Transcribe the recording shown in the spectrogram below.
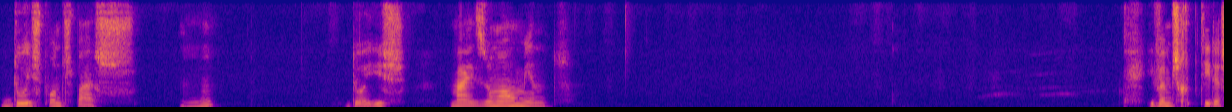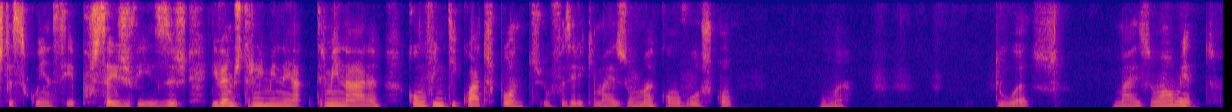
dois pontos baixos, um, dois, mais um aumento. E vamos repetir esta sequência por seis vezes e vamos terminar, terminar com 24 pontos. Vou fazer aqui mais uma convosco. Uma, duas, mais um aumento.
